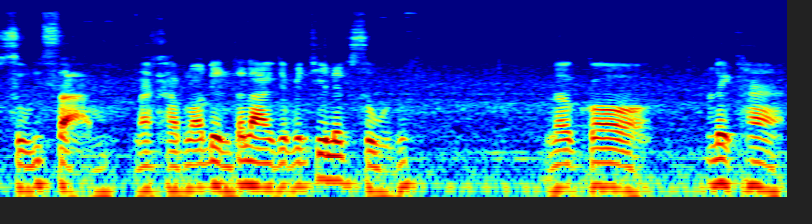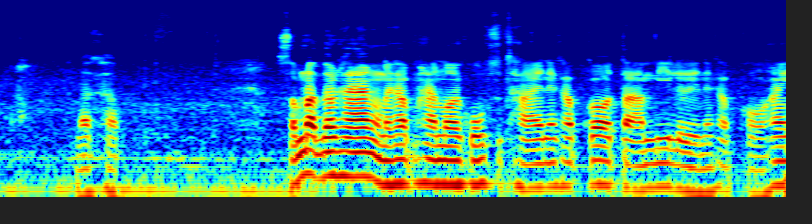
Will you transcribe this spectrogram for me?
03 นะครับเนาะเด่นตารางจะเป็นที่เลข 0 แล้วก็เลข 5 นะครับสำหรับแนวทางนะครับฮานอยโค้งสุดท้ายนะครับ ก็ตามนี้เลยนะครับ ขอให้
